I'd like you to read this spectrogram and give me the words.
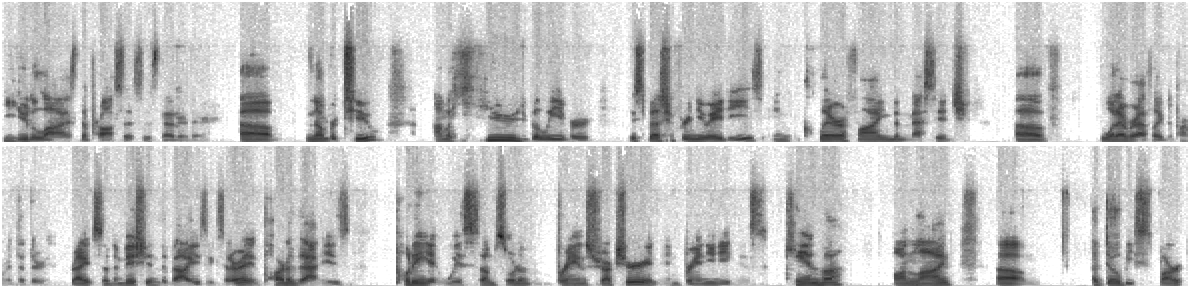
utilize the processes that are there. Um, number two, I'm a huge believer especially for new ADs in clarifying the message of whatever athletic department that they're in right so the mission the values etc and part of that is putting it with some sort of brand structure and, and brand uniqueness Canva online um, Adobe Spark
